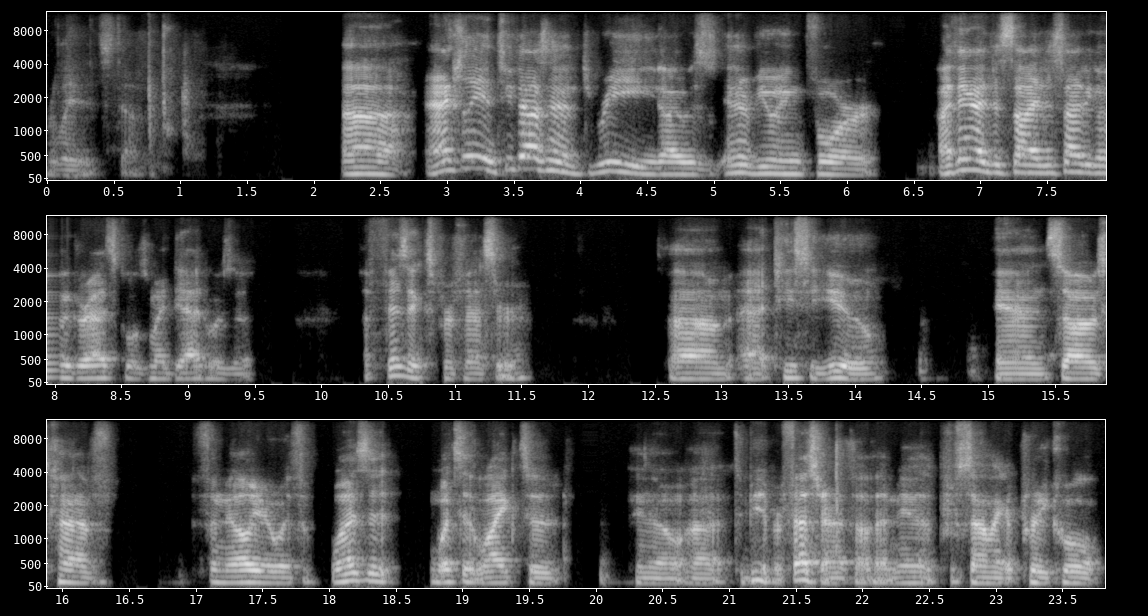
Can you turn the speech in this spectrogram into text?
related stuff. Uh, actually, in 2003, I was interviewing for. I think I decided decided to go to grad schools. My dad was a a physics professor um, at TCU, and so I was kind of familiar with what is it what's it like to you know uh, to be a professor and i thought that maybe that like a pretty cool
